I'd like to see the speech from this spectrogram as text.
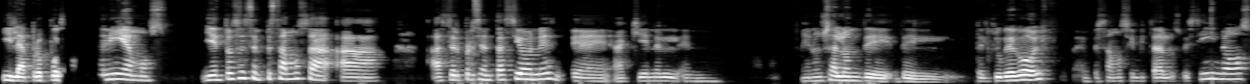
y la propuesta que teníamos. Y entonces empezamos a, hacer presentaciones eh, aquí en el, en un salón del, club de golf. Empezamos a invitar a los vecinos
